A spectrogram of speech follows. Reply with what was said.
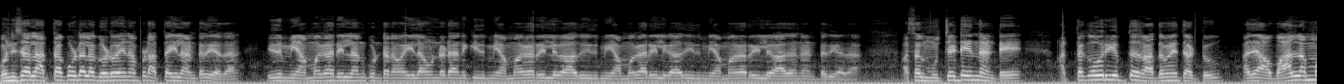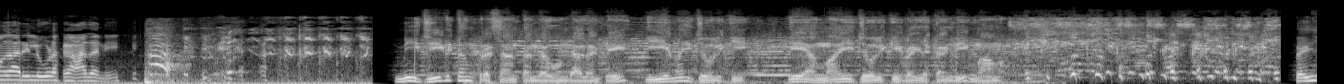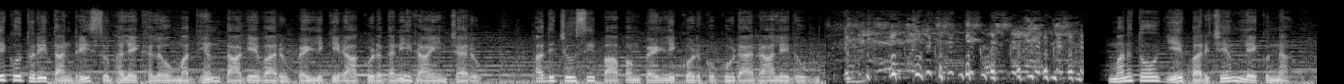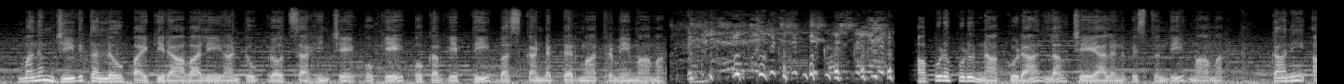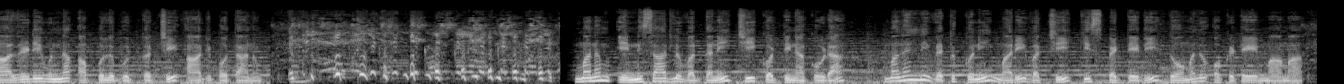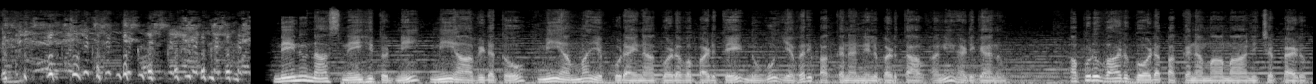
కొన్నిసార్లు అత్త కూడా గొడవ అయినప్పుడు అత్త ఇలా అంటది కదా ఇది మీ అమ్మగారి ఇల్లు అనుకుంటున్నావా? ఇలా ఉండడానికి ఇది మీ అమ్మగారి ఇల్లు కాదు ఇది మీ అమ్మగారి ఇల్లు కాదు ఇది మీ అమ్మగారి ఇల్లు కాదని అంటది కదా. అసలు ముచ్చట ఏంటంటే అత్త కౌరి చెప్తారు అర్థమయ్యేటట్టు అది వాళ్ళ అమ్మగారి ఇల్లు కూడా కాదని. మీ జీవితం ప్రశాంతంగా ఉండాలంటే ఈఎంఐ జోలికి ఏ అమ్మాయి జోలికి వెళ్ళకండి మామ. పెళ్ళికూతురి తండ్రి శుభలేఖలో మద్యం తాగేవారు పెళ్ళికి రాకూడదని రాయించారు. అది చూసి పాపం పెళ్ళి కొడుకు కూడా రాలేదు. మనతో ఏ పరిచయం లేకున్నా మనం జీవితంలో పైకి రావాలి అంటూ ప్రోత్సహించే ఒకే ఒక వ్యక్తి బస్ కండక్టర్ మాత్రమే మామ. అప్పుడప్పుడు నాకు కూడా లవ్ చేయాలనిపిస్తుంది మామ. కానీ ఆల్రెడీ ఉన్న అప్పులు గుర్తొచ్చి ఆగిపోతాను. మనం ఎన్నిసార్లు వద్దని చీ కొట్టినా కూడా మనల్ని వెతుక్కుని మరీ వచ్చి కిస్ పెట్టేది దోమలు ఒకటే మామ. నేను నా స్నేహితుడిని మీ ఆవిడతో మీ అమ్మ ఎప్పుడైనా గొడవ పడితే నువ్వు ఎవరి పక్కన నిలబడతావ్ అని అడిగాను. అప్పుడు వాడు గోడ పక్కన మామ అని చెప్పాడు.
